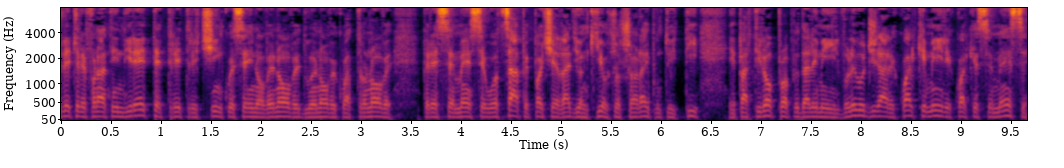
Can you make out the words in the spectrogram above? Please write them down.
per le telefonate in diretta e 335 699 2949 per sms e whatsapp e poi c'è radio anch'io chiocciorai.it e partirò proprio dalle mail. Volevo girare qualche mail e qualche sms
